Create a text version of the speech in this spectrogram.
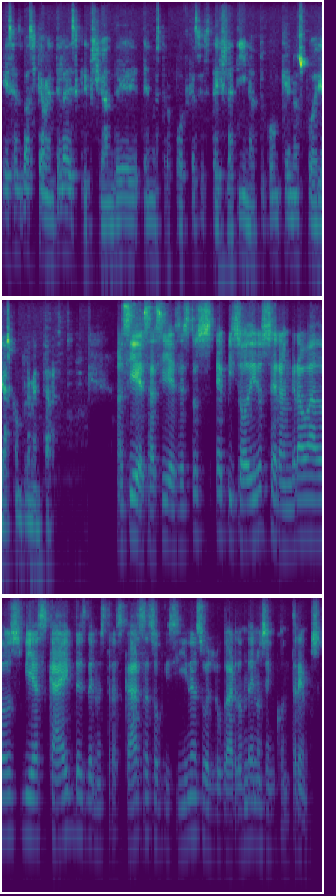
esa es básicamente la descripción de, de nuestro podcast Stage Latino. ¿Tú con qué nos podrías complementar? Así es, así es. Estos episodios serán grabados vía Skype desde nuestras casas, oficinas o el lugar donde nos encontremos,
